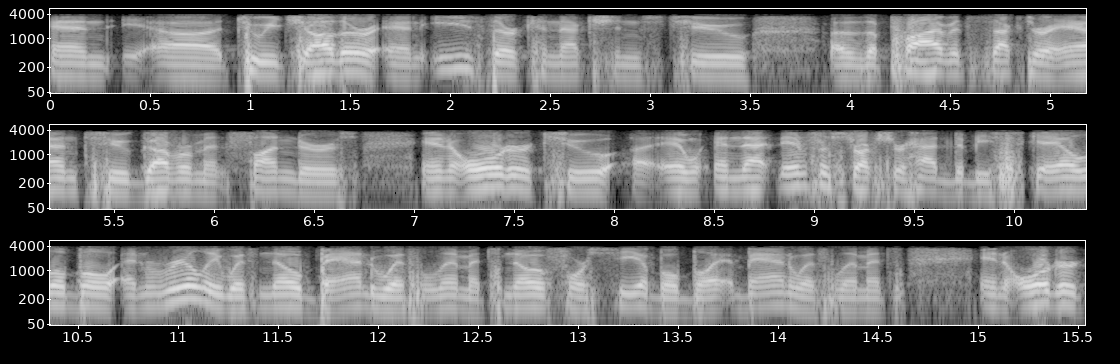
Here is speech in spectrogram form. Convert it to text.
and uh, to each other and ease their connections to uh, the private sector and to government funders in order to uh, and, and that infrastructure had to be scalable and really with no bandwidth limits, no foreseeable bandwidth limits in order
